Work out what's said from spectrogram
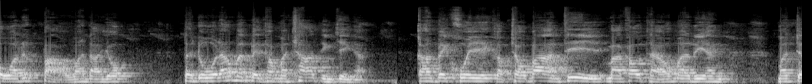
ตัวหรือเปล่าวะนายก แต่ดูแล้วมันเป็นธรรมชาติจริง ๆอะ่ะการไปคุยกับชาวบ้านที่มาเข้าแถวมาเรียงมาเจ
